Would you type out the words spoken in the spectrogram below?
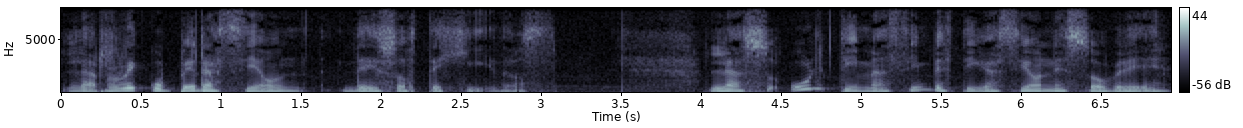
la recuperación de esos tejidos. Las últimas investigaciones sobre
